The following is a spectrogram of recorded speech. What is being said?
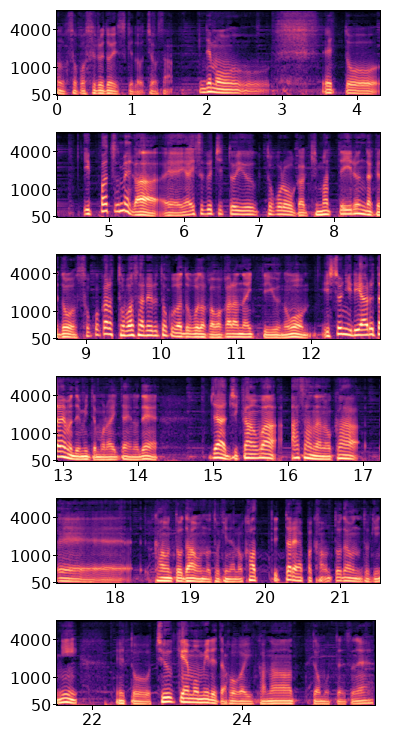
そ、そこ鋭いですけど、張さん。でも、えっと、一発目が、えー、八重洲口というところが決まっているんだけど、そこから飛ばされるとこがどこだかわからないっていうのを、一緒にリアルタイムで見てもらいたいので、じゃあ時間は朝なのか、えーカウントダウンの時なのかって言ったら、やっぱカウントダウンの時に、えっと、中継も見れた方がいいかなって思ってるんですね。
